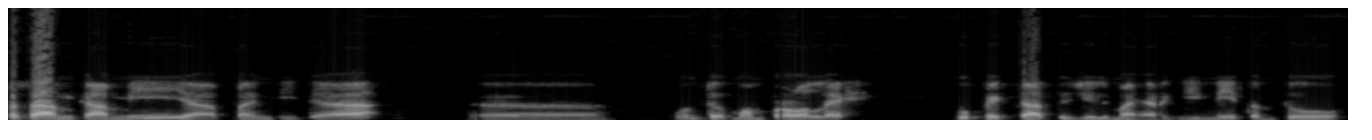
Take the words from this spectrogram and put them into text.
pesan kami ya paling tidak uh, untuk memperoleh UPK 75 RI ini tentu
